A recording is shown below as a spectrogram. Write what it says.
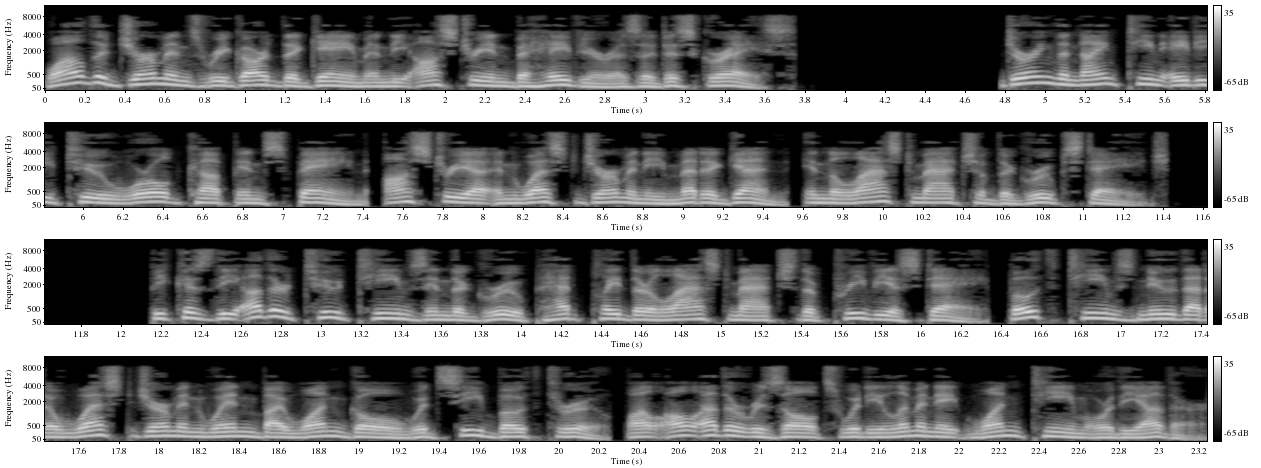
while the Germans regard the game and the Austrian behavior as a disgrace. During the 1982 World Cup in Spain, Austria and West Germany met again, in the last match of the group stage. Because the other two teams in the group had played their last match the previous day, both teams knew that a West German win by one goal would see both through, while all other results would eliminate one team or the other.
